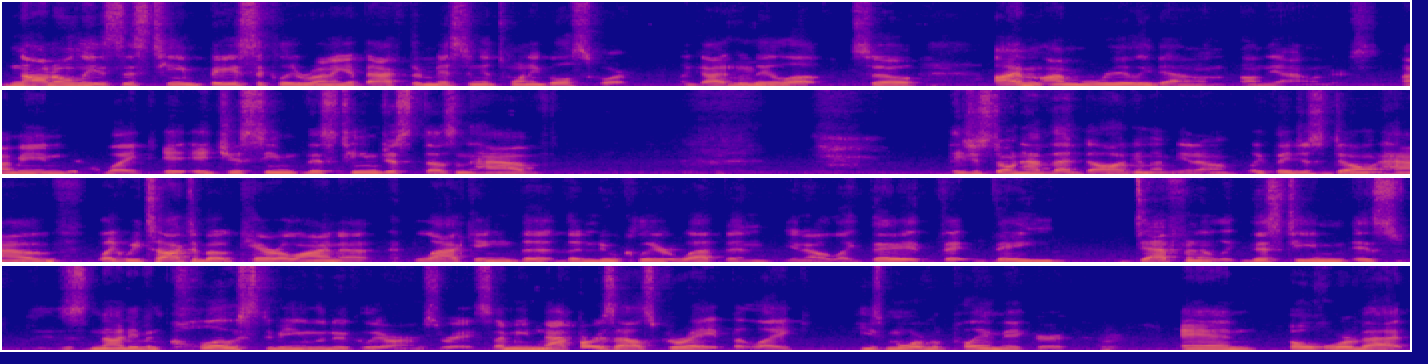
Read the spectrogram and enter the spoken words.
not only is this team basically running it back, they're missing a 20 goal score, a guy mm-hmm. who they love. So I'm I'm really down on, the Islanders. I mean, like it, it just seemed this team just doesn't have they just don't have that dog in them, you know? Like they just don't have like we talked about Carolina lacking the the nuclear weapon, you know, like they they, they definitely this team is is not even close to being the nuclear arms race. I mean, mm-hmm. Matt Barzal's great, but like he's more of a playmaker. And Bo Horvat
